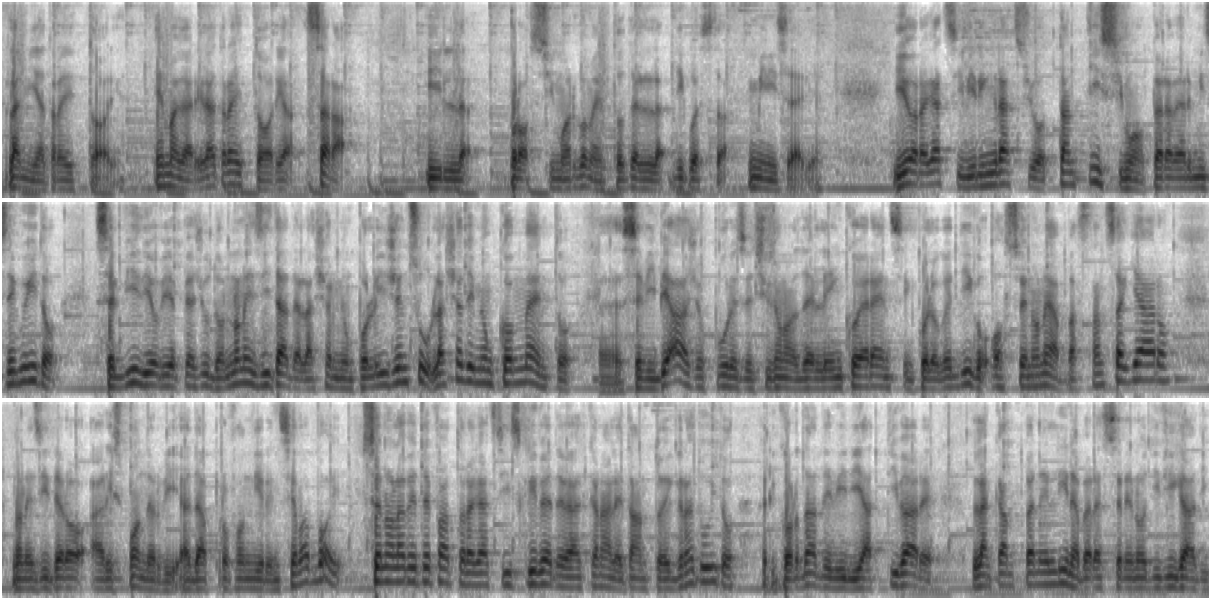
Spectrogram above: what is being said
la mia traiettoria e magari la traiettoria sarà il prossimo argomento del, di questa miniserie. Io ragazzi vi ringrazio tantissimo per avermi seguito, se il video vi è piaciuto non esitate a lasciarmi un pollice in su, lasciatemi un commento eh, se vi piace oppure se ci sono delle incoerenze in quello che dico o se non è abbastanza chiaro, non esiterò a rispondervi ed approfondire insieme a voi. Se non l'avete fatto ragazzi iscrivetevi al canale tanto è gratuito, ricordatevi di attivare la campanellina per essere notificati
